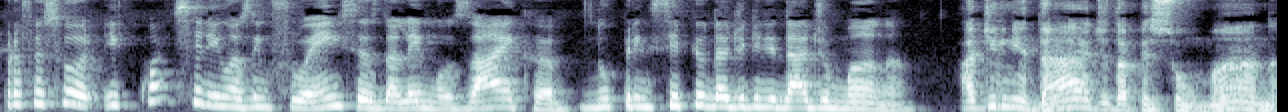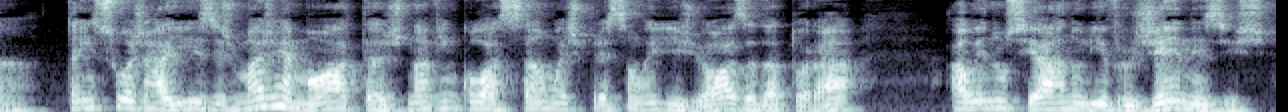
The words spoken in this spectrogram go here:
Professor, e quais seriam as influências da lei mosaica no princípio da dignidade humana? A dignidade da pessoa humana tem suas raízes mais remotas na vinculação à expressão religiosa da Torá ao enunciar no livro Gênesis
